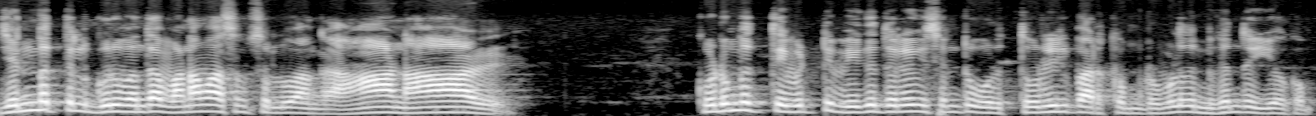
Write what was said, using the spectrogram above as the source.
ஜென்மத்தில் குரு வந்தால் வனவாசம் சொல்லுவாங்க. ஆனால் குடும்பத்தை விட்டு வெகு தொலைவு சென்று ஒரு தொழில் பார்க்கும் பொழுது மிகுந்த யோகம்.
